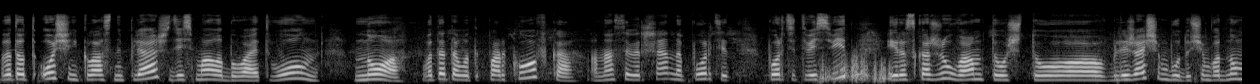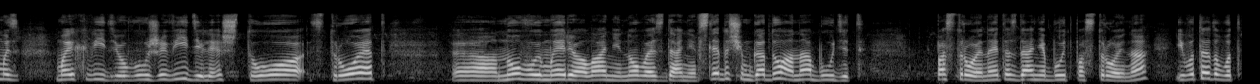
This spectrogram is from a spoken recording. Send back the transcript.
вот это вот очень классный пляж, здесь мало бывает волн, но вот эта вот парковка, она совершенно портит, портит весь вид. И расскажу вам то, что в ближайшем будущем, в одном из моих видео вы уже видели, что строят э, новую мэрию Алании, новое здание. В следующем году она будет построена, это здание будет построено. И вот это вот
